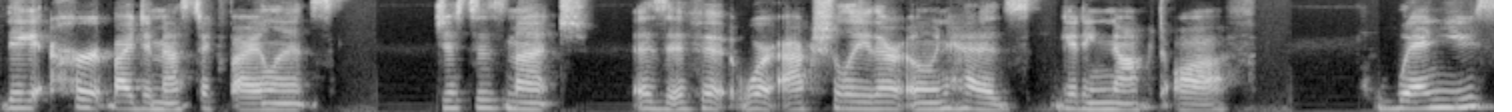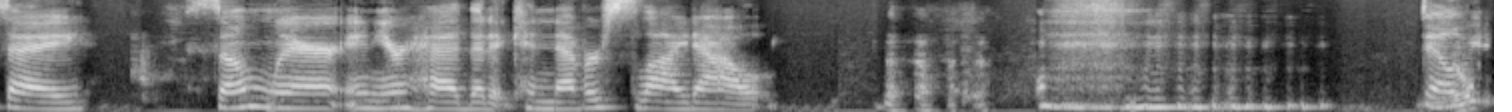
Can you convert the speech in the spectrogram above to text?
they get hurt by domestic violence just as much as if it were actually their own heads getting knocked off. When you say somewhere in your head that it can never slide out, Tell you know, me.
